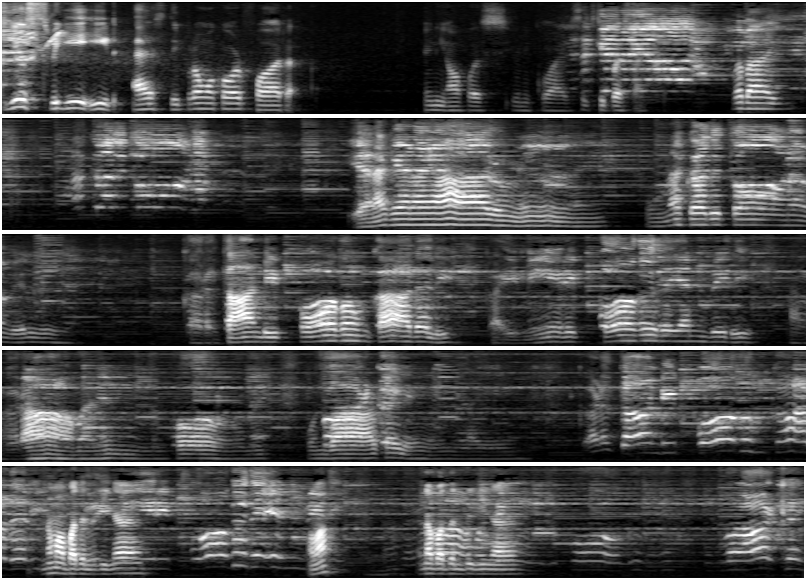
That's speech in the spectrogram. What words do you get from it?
Use Swiggy Eat as the promo code for any offers you require. 60%. Bye bye. எனக்கென யாரும் இல்லை உனக்கு அது தோணவில்லை கடல் தாண்டி போகும் காதலி கை மீறி போகுது என் விதி ராமன் இன்னும் உன் என்னம்மா பார்த்துட்டு இருக்கீங்க மீறி போகுதே என் ஆமா என்ன பார்த்துட்டு இருக்கீங்க போகுமே வாழ்க்கை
